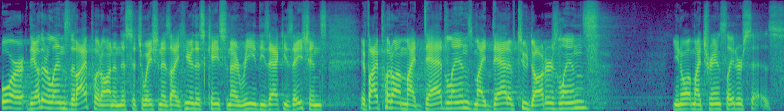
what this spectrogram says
Or the other lens that I put on in this situation as I hear this case and I read these accusations, if I put on my dad lens, my dad of two daughters lens, you know what my translator says?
